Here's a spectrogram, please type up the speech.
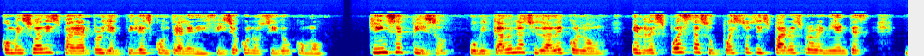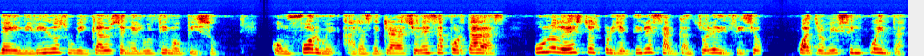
comenzó a disparar proyectiles contra el edificio conocido como 15 piso, ubicado en la ciudad de Colón, en respuesta a supuestos disparos provenientes de individuos ubicados en el último piso. Conforme a las declaraciones aportadas, uno de estos proyectiles alcanzó el edificio 4050,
